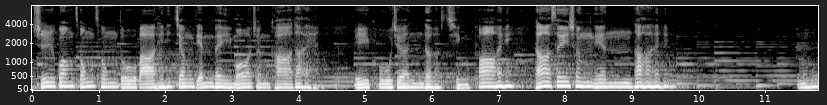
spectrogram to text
时光匆匆独白，将颠沛磨成卡带，已枯卷的情怀，踏碎成年代。嗯，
